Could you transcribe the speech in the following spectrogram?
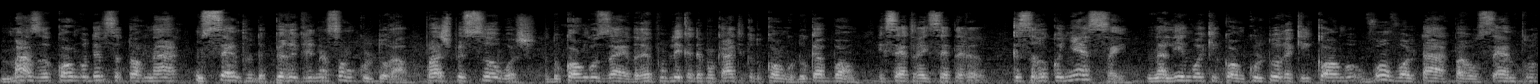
Mas o Congo deve se tornar um centro de peregrinação cultural para as pessoas do Congo Zé, da República Democrática do Congo, do Gabão, etc, etc, que se reconhecem na língua Kikongo, cultura Kikongo, vão voltar para o centro,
